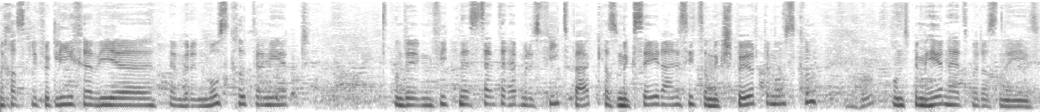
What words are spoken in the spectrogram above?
Man kann es ein bisschen vergleichen, wie äh, wenn man einen Muskel trainiert. Und im Fitnesscenter hat man ein Feedback. Also man sieht einerseits und man spürt den Muskel. Und beim Hirn hat man das nicht.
